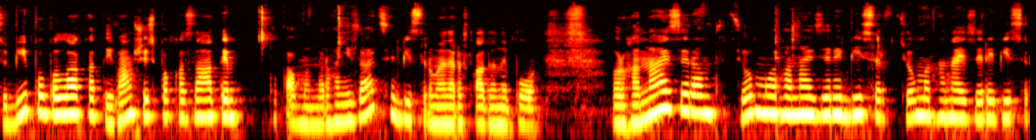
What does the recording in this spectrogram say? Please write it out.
собі побалакати, і вам щось показати. Така в мене організація. Бісер у мене розкладений по органайзерам. В цьому органайзері бісер, в цьому органайзері бісер.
